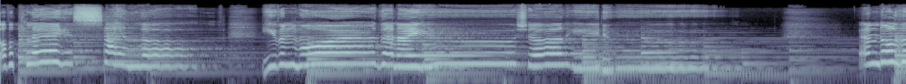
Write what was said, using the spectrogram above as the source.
of a place I love even more than I usually do. And although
